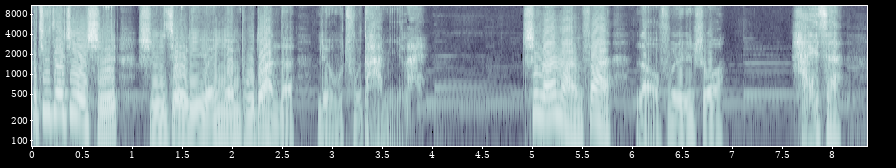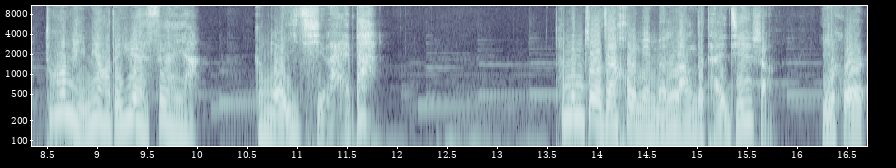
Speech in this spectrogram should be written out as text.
可就在这时，石臼里源源不断地流出大米来。吃完晚饭，老妇人说：“孩子，多美妙的月色呀！”跟我一起来吧。他们坐在后面门廊的台阶上，一会儿，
